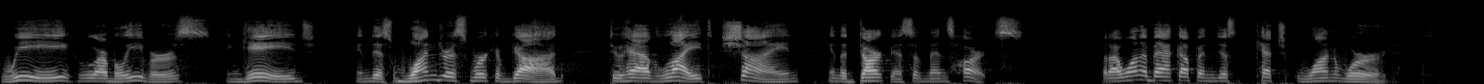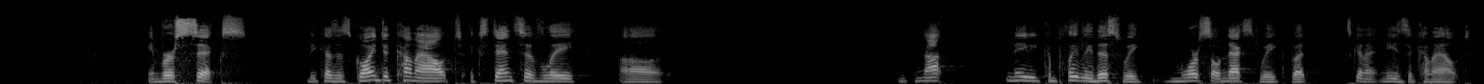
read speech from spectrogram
we who are believers, engage in this wondrous work of God to have light shine in the darkness of men's hearts. But I want to back up and just catch one word in verse 6 because it's going to come out extensively, uh, not maybe completely this week, more so next week, but it's going to needs to come out.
